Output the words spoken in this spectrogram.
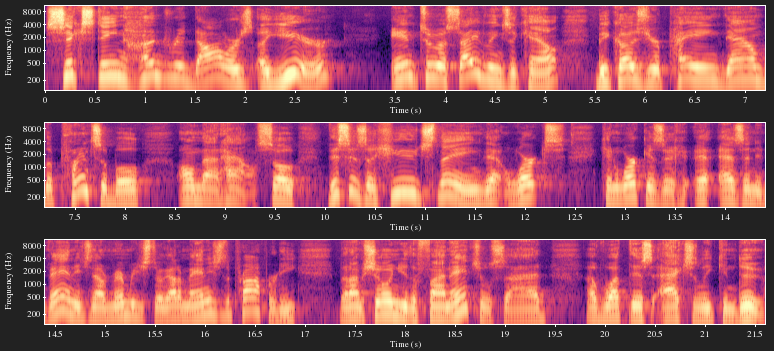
$1,600 a year into a savings account because you're paying down the principal on that house. So this is a huge thing that works can work as, a, as an advantage. Now remember, you still got to manage the property, but I'm showing you the financial side of what this actually can do.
